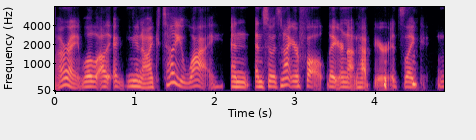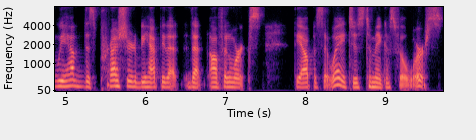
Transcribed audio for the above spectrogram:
all right. Well I, you know i could tell you why. And and so it's not your fault that you're not happier. It's like we have this pressure to be happy that that often works the opposite way just to make us feel worse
